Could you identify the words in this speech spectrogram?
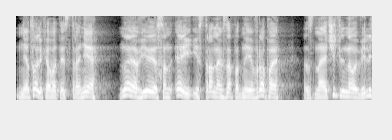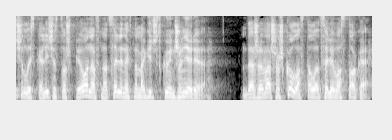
Не только в этой стране, но и в USNA и странах Западной Европы значительно увеличилось количество шпионов, нацеленных на магическую инженерию. Даже ваша школа стала целью Востока.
